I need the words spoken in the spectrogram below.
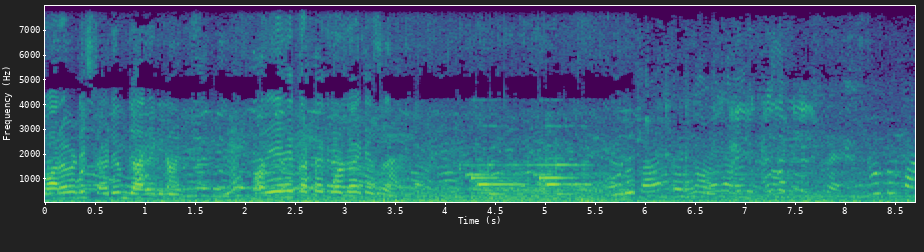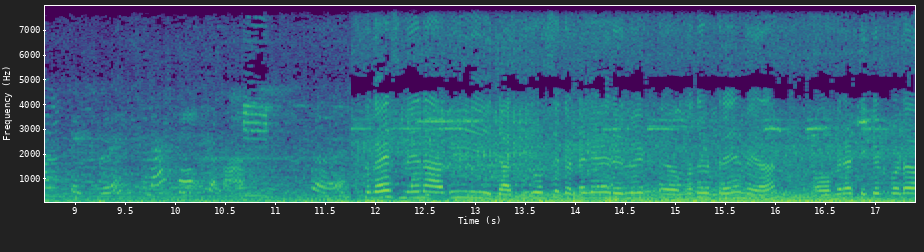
बारावटी स्टेडियम जाने के लिए। और ये है कटक रेलवे स्टेशन। तो गैस मैं ना अभी जाजपुर रोड से कटक गया, रेलवे मतलब ट्रेन में यार, और मेरा टिकट पड़ा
